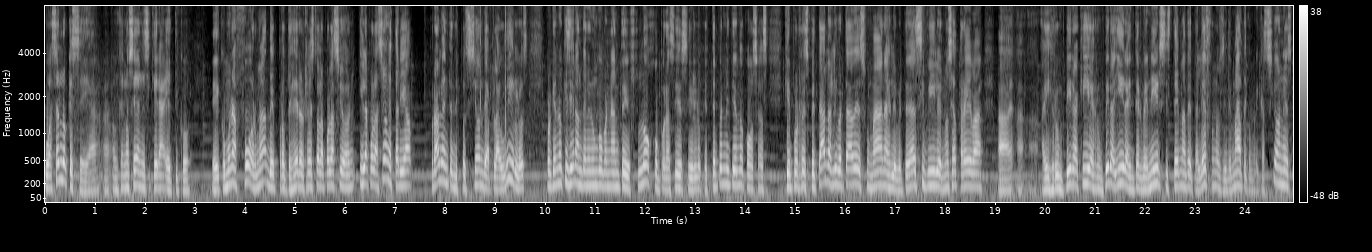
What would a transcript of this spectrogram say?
o hacer lo que sea, aunque no sea ni siquiera ético, eh, como una forma de proteger al resto de la población y la población estaría probablemente en disposición de aplaudirlos, porque no quisieran tener un gobernante flojo, por así decirlo, que esté permitiendo cosas que por respetar las libertades humanas, libertades civiles, no se atreva a, irrumpir aquí, a irrumpir allí, a intervenir sistemas de teléfonos y demás, de comunicaciones.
